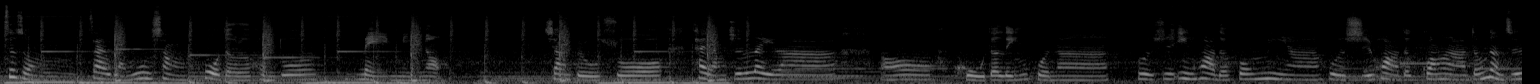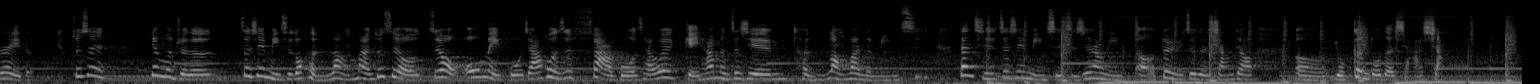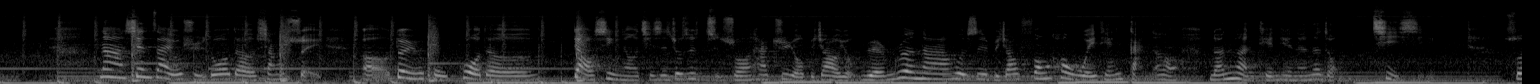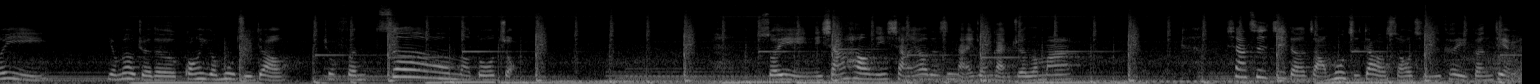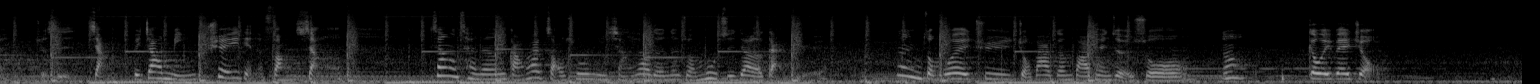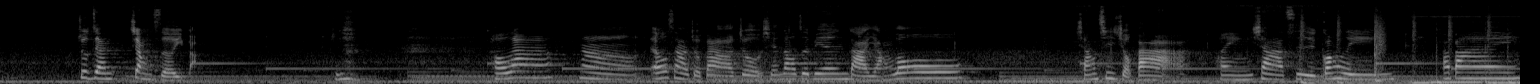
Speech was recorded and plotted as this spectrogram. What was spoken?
这种在网络上获得了很多美名哦，像比如说太阳之泪啦，然后虎的灵魂啊，或者是硬化的蜂蜜啊，或者石化的光啊等等之类的，就是。你有没有觉得这些名词都很浪漫？就是有只有欧美国家或者是法国才会给他们这些很浪漫的名词，但其实这些名词只是让你呃对于这个香调呃有更多的遐想。那现在有许多的香水，呃，对于琥珀的调性呢，其实就是指说它具有比较有圆润啊，或者是比较丰厚微甜感那种暖暖甜甜的那种气息，所以。有没有觉得光一个木质调就分这么多种？所以你想好你想要的是哪一种感觉了吗？下次记得找木质调的时候，其实可以跟店员就是讲比较明确一点的方向啊，这样才能赶快找出你想要的那种木质调的感觉。那你总不会去酒吧跟八天者说，嗯，给我一杯酒。就这样这样子而已吧，就是好啦，那 Elsa 酒吧就先到这边打烊喽。想起酒吧，欢迎下次光临，拜拜。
